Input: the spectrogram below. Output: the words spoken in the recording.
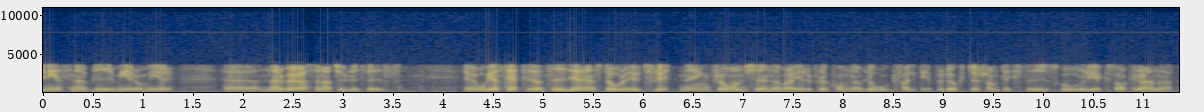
kineserna blir mer och mer eh, nervösa naturligtvis. Eh, och vi har sett redan tidigare en stor utflyttning från Kina vad gäller produktion av lågkvalitetsprodukter som textil, skor, leksaker och annat.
